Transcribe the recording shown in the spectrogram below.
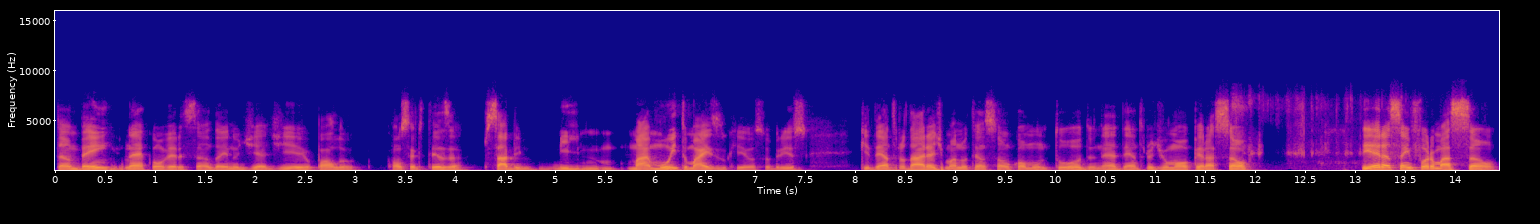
também, né, conversando aí no dia a dia, e o Paulo com certeza sabe muito mais do que eu sobre isso, que dentro da área de manutenção como um todo, né, dentro de uma operação, ter essa informação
